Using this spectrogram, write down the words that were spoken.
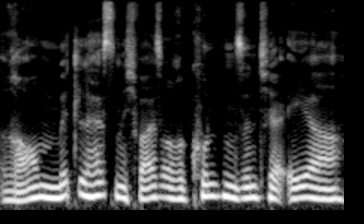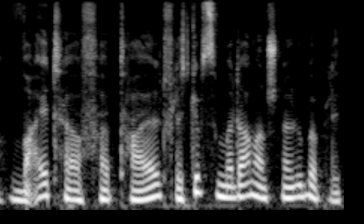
Raum Mittelhessen? Ich weiß, eure Kunden sind ja eher weiter verteilt. Vielleicht gibst du mir da mal einen schnellen Überblick.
